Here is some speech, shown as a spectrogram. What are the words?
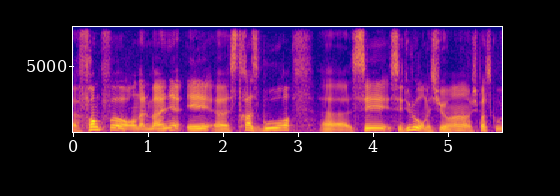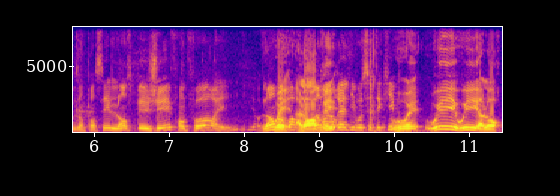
euh, Francfort en Allemagne et euh, Strasbourg. c'est du lourd, messieurs. Hein. Je ne sais pas ce que vous en pensez. Lens PSG, Francfort. Et... Là on va voir alors après, le réel niveau de cette équipe. Oui, oui, oui. Alors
